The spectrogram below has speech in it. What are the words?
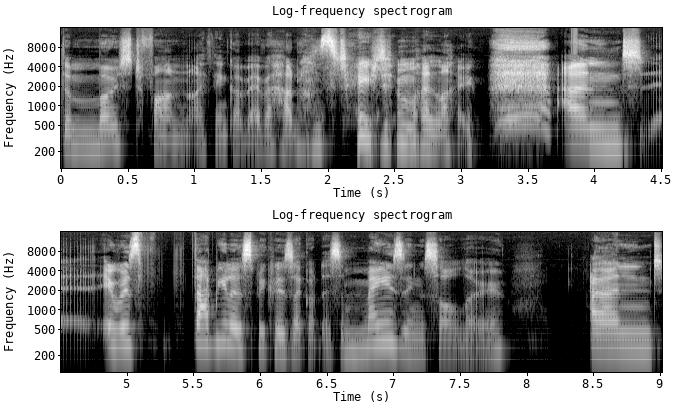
the most fun I think I've ever had on stage in my life. And it was fabulous because I got this amazing solo and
